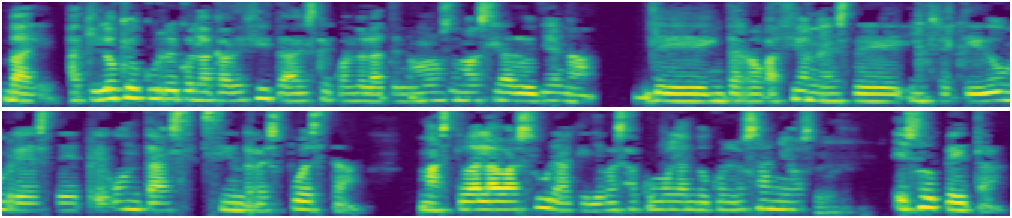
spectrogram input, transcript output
Vale, aquí lo que ocurre con la cabecita es que cuando la tenemos demasiado llena de interrogaciones, de incertidumbres, de preguntas sin respuesta, más toda la basura que llevas acumulando con los años, eso peta,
